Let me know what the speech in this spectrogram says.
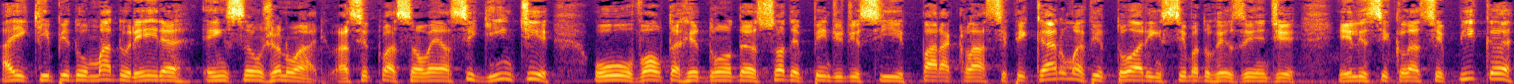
a equipe do Madureira em São Januário. A situação é a seguinte: o Volta Redonda só depende de si para classificar uma vitória em cima do Resende. Ele se classifica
